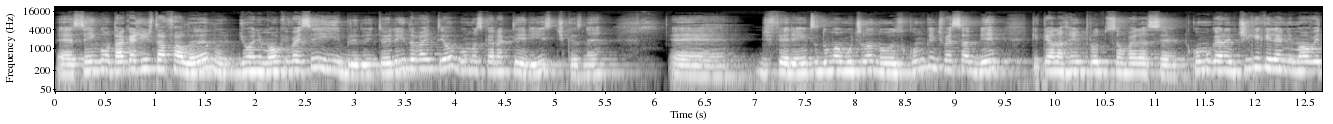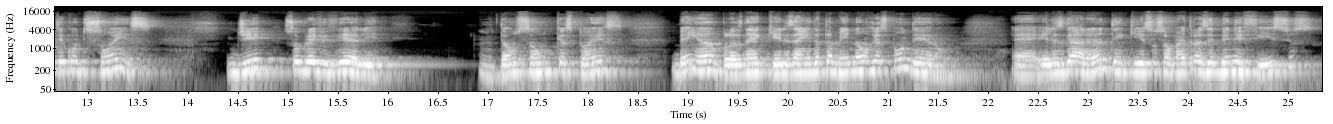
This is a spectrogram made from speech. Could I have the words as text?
É, sem contar que a gente está falando de um animal que vai ser híbrido, então ele ainda vai ter algumas características né, é, diferentes do mamute lanoso. Como que a gente vai saber que aquela reintrodução vai dar certo? Como garantir que aquele animal vai ter condições de sobreviver ali? Então são questões bem amplas né, que eles ainda também não responderam. É, eles garantem que isso só vai trazer benefícios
